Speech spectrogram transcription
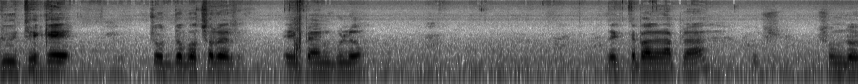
দুই থেকে চোদ্দ বছরের এই প্যান্টগুলো দেখতে পারেন আপনারা, খুব সুন্দর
